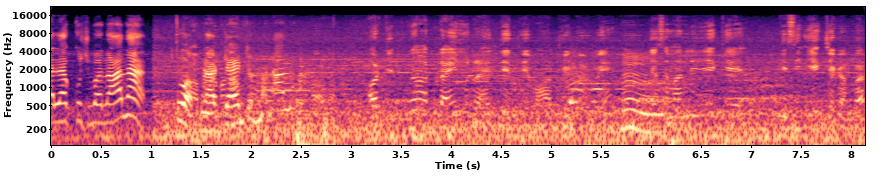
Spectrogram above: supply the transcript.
अलग कुछ बनाना है तो अपना टेंट बना लो। और जितना टाइम रहते थे वहाँ थिएटर में हम्म। जैसे मान लीजिए कि किसी एक जगह पर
